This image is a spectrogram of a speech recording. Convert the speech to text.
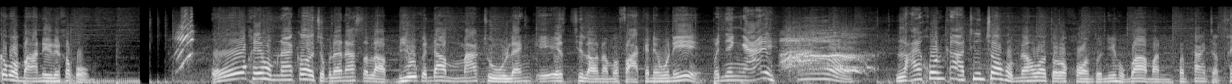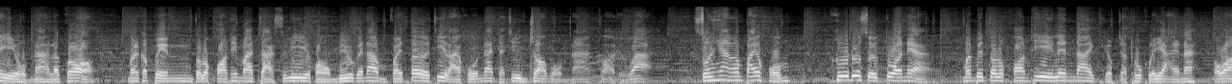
ก็ประมาณนี้เลยครับผมโอเคผมนะก็จบแล้วนะสำหรับบิวกันดั้มมาร์ค2แรงเอสที่เรานำมาฝากกันในวันนี้ เป็นยังไงหลายคนก็อาจชื่นชอบผมนะเพราะว่าตัวละครตัวนี้ผมว่ามันค่อนข้างจะเท่ผมนะ แล้วก็มันก็เป็นตัวละครที่มาจากซีรีส์ของบิวกันดั้มไฟเตอร์ที่หลายคนน่าจะชื่นชอบผมนะ ก็ถือว่า สวยงามกันไปผม คือโดยส่วนตัวเนี่ย มันเป็นตัวละครที่เล่นได้เกือบจะทุกระยะนะ เพราะว่า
